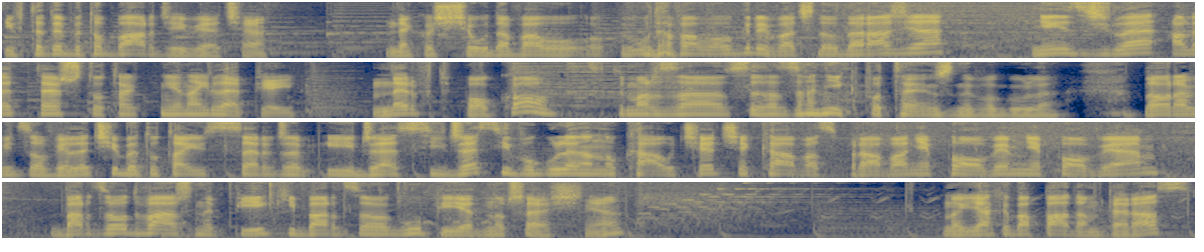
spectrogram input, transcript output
i wtedy by to bardziej, wiecie, jakoś się udawało, udawało ogrywać. No na razie nie jest źle, ale też to tak nie najlepiej. Nerfed Poco? Co ty masz za, za, za nick potężny w ogóle? Dobra widzowie, lecimy tutaj z Sergem i Jesse. Jesse w ogóle na nokaucie, ciekawa sprawa, nie powiem, nie powiem. Bardzo odważny pik i bardzo głupi jednocześnie. No i ja chyba padam teraz.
